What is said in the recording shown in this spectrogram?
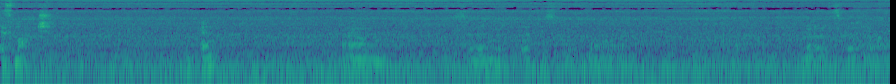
as much. Okay. Um, so then we focus a bit more. No, it's going well.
